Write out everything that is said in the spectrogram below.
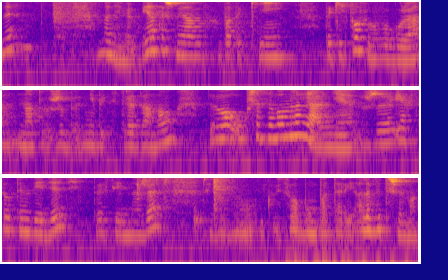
No, no nie wiem, ja też miałam chyba taki, taki sposób w ogóle na to, żeby nie być zdradzaną, to uprzedzałam lojalnie, że ja chcę o tym wiedzieć, to jest jedna rzecz, czyli mam jakąś słabą baterię, ale wytrzyma,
